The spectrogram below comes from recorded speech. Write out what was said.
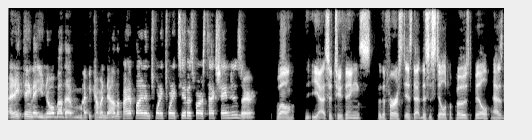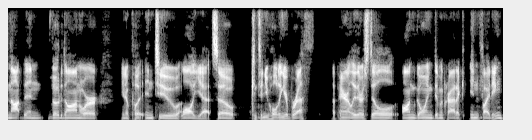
Anything that you know about that might be coming down the pipeline in 2022 as far as tax changes or? Well, yeah. So two things. The first is that this is still a proposed bill, it has not been voted on or, you know, put into law yet. So continue holding your breath. Apparently there's still ongoing democratic infighting,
